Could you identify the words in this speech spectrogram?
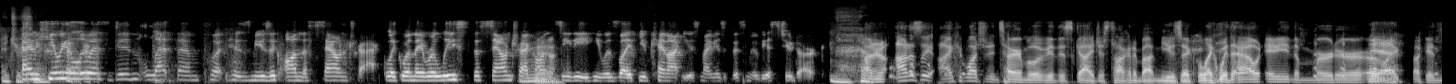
Interesting. And Huey Lewis didn't let them put his music on the soundtrack. Like when they released the soundtrack Yeah. on CD, he was like, "You cannot use my music. This movie is too dark." I don't know. Honestly, I could watch an entire movie of this guy just talking about music, like without any of the murder or Yeah. like fucking.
